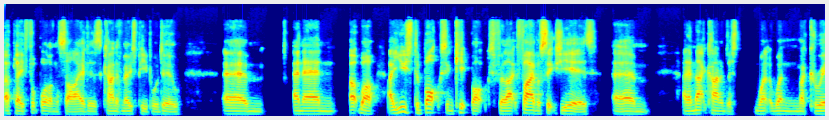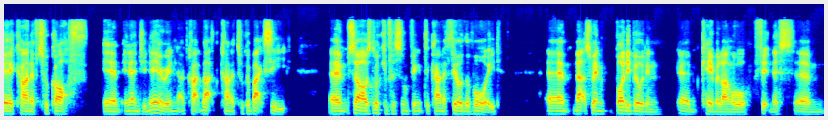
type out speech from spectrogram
I played football on the side, as kind of most people do. Um, and then, uh, well, I used to box and kickbox for like five or six years. Um, and then that kind of just went when my career kind of took off um, in engineering. I that kind of took a back seat. Um, so I was looking for something to kind of fill the void. Um, that's when bodybuilding um, came along, or fitness um,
